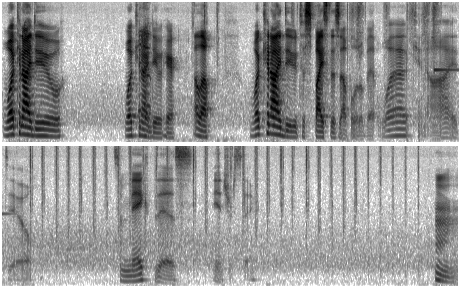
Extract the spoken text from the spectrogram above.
what can I do What can I do here? Hello. What can I do to spice this up a little bit? What can I do to make this interesting? Hmm.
